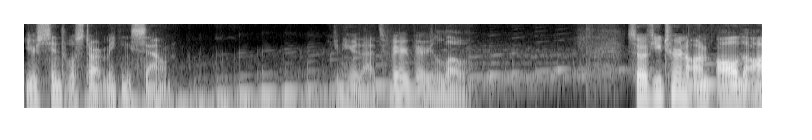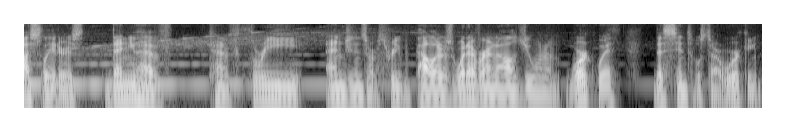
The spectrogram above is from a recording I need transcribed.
your synth will start making sound You can hear that. It's very, very low. So if you turn on all the oscillators, then you have kind of three engines or three propellers, whatever analogy you want to work with, the synth will start working.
